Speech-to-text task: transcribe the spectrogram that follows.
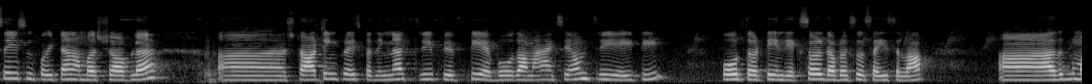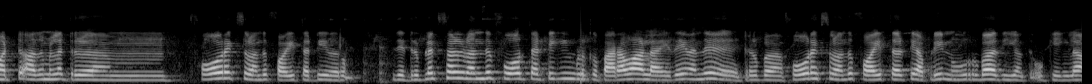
சைஸ்னு போயிட்டா நம்ம ஷாப்பில் ஸ்டார்டிங் ப்ரைஸ் பார்த்திங்கன்னா த்ரீ ஃபிஃப்டி எபோவ் தான். Maximum three eighty four thirty இந்த எக்ஸல் டபுள் எக்ஸல் சைஸ் எல்லாம். அதுக்கு மட்டும் அதுமில்ல ட்ரி ஃபோர் எக்ஸில் வந்து ஃபைவ் தேர்ட்டி வரும். இது ட்ரிப்ளெக்ஸல் வந்து ஃபோர் தேர்ட்டிக்கு உங்களுக்கு பரவாயில்ல. இதே வந்து ட்ரிப் ஃபோர் எக்ஸில் வந்து ஃபைவ் தேர்ட்டி அப்படியே நூறுரூபா அதிகம் ஓகேங்களா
